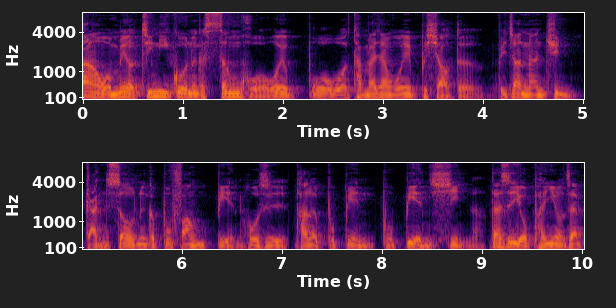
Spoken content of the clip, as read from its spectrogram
当然，我没有经历过那个生活，我也我我坦白讲，我也不晓得，比较难去感受那个不方便，或是它的不便不便性啊。但是有朋友在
